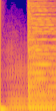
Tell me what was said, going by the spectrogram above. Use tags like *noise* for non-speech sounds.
Thank you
